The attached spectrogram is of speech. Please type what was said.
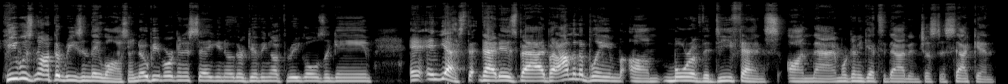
He was not the reason they lost. I know people are going to say, you know, they're giving up three goals a game. And, and yes, th- that is bad, but I'm going to blame um, more of the defense on that. And we're going to get to that in just a second.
